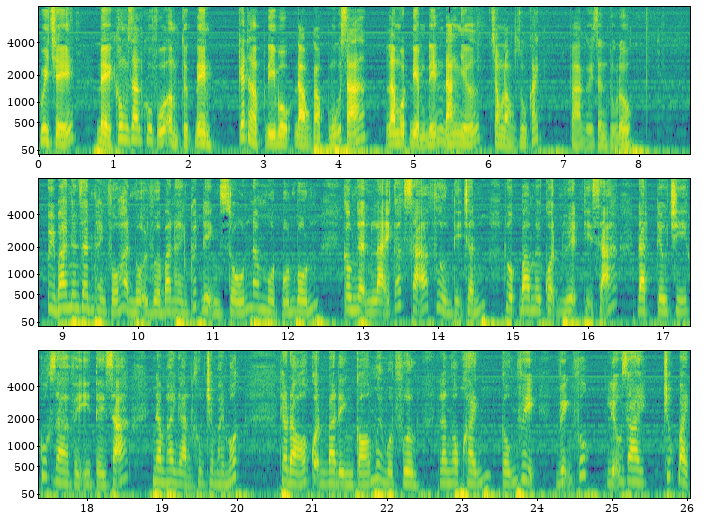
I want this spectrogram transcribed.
quy chế để không gian khu phố ẩm thực đêm kết hợp đi bộ đảo Ngọc Ngũ Xã là một điểm đến đáng nhớ trong lòng du khách và người dân thủ đô. Ủy ban nhân dân thành phố Hà Nội vừa ban hành quyết định số 5144 công nhận lại các xã, phường, thị trấn thuộc 30 quận, huyện, thị xã đạt tiêu chí quốc gia về y tế xã năm 2021 theo đó, quận Ba Đình có 11 phường là Ngọc Khánh, Cống Vị, Vĩnh Phúc, Liễu Giai, Trúc Bạch,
